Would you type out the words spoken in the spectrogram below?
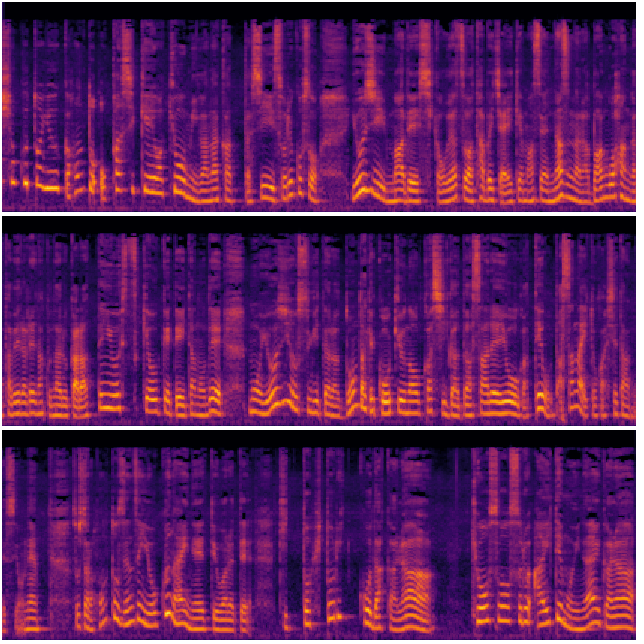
食というか本当お菓子系は興味がなかったしそれこそ4時までしかおやつは食べちゃいけません。なぜなら晩ご飯が食べられなくなるからっていうしつけを受けていたのでもう4時を過ぎたらどんだけ高級なお菓子が出されようが手を出さないとかしてたんですよね。そしたら本当全然良くないねって言われてきっと一人っ子だから競争する相手もいないから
